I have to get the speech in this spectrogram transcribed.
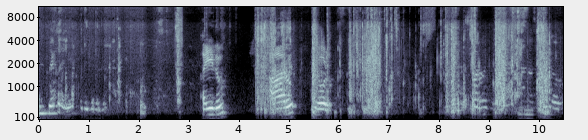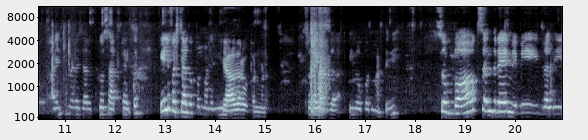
ಇನ್ ಪೇಪರ್ ಎಲ್ಲಿ ಕೊಟ್ಟಿದ್ದಾರೆ ಇದು? ಐದು ಆರು ಏಳು. ಅರೇಂಜ್ ಮ್ಯಾರೇಜ್ ಅದಕ್ಕೂ ಸಾಕಾಯ್ತು ಇಲ್ಲಿ ಫಸ್ಟ್ ಯಾವ್ದು ಓಪನ್ ಮಾಡಲಿ ಯಾವ್ದಾರು ಓಪನ್ ಮಾಡು. ಸೊ ಗೈಸ್ ಇದು ಓಪನ್ ಮಾಡ್ತೀನಿ. ಸೊ ಬಾಕ್ಸ್ ಅಂದ್ರೆ ಮೇ ಬಿ ಇದರಲ್ಲಿ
